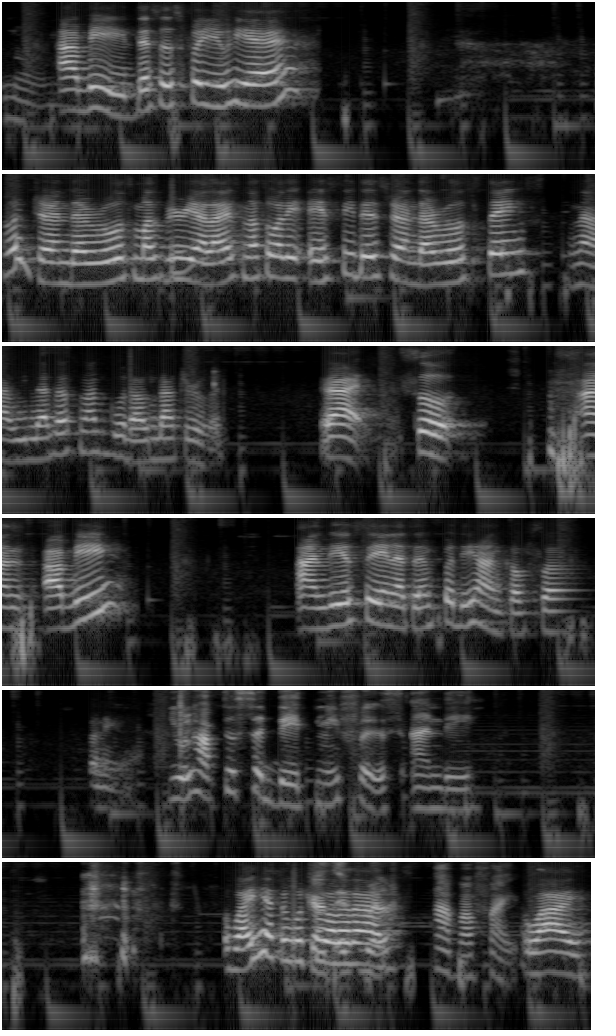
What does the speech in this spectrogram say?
no. Abby, this is for you here. Oh, gender roles must be realized. Not only you see this gender roles things. Nah, we let us not go down that road. Right. So, and Abby, and they're saying them put the handcuffs on you. You'll have to sedate me first, Andy. Why you have to go through all that? have a fight. Why?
